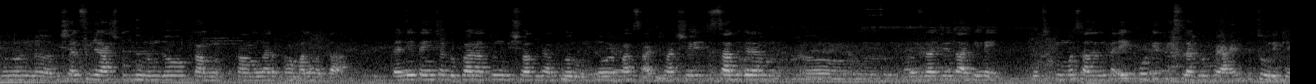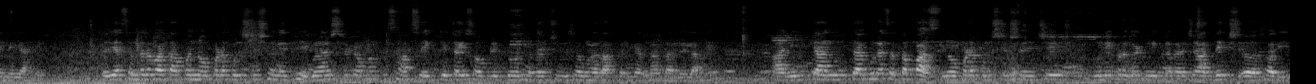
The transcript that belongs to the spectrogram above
म्हणून विशाल सिंग राजपूत म्हणून जो काम कामगार कामाला होता त्यांनी त्यांच्या दुकानातून विश्वासघात करून जवळपास अठराशे सात ग्रॅम अ, वजनाचे दागिने त्याची किंमत साधारणतः एक कोटी तीस लाख रुपये आहे ते चोरी केलेली आहे. तर या संदर्भात आपण नौपाडा पोलीस स्टेशन येथे गुन्हा क्रमांक सहाशे एक्केचाळीस ऑब्लिक दोन हजार चोवीस हा गुन्हा दाखल करण्यात आलेला आहे. आणि त्या त्या गुन्ह्याचा तपास नौपाडा पोलीस स्टेशनचे गुन्हे प्रगटनीकरणाचे अध्यक्ष सॉरी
